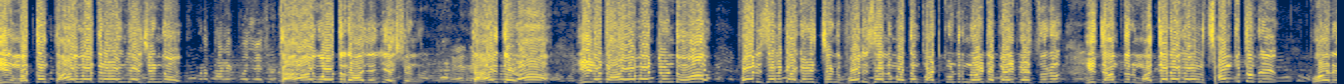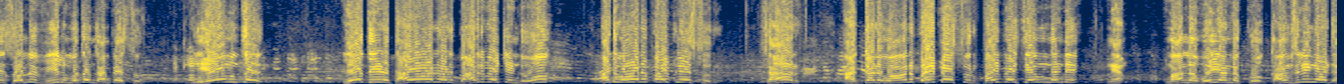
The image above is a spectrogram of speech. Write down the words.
ఈ మొత్తం తాగుబోతు రాజం చేసిండు. తాగుబోతు రాజం చేసిండు. తాగుతాడా? ఈడ తాగమంటుండు. పోలీసులకు అక్కడ ఇచ్చిండు. పోలీసులు మొత్తం పట్టుకుంటారు నూట పైపు వేస్తారు ఇది చంపుతున్నారు మధ్య రకాలను చంపుతుండ్రు పోలీసు వాళ్ళు వీళ్ళు మొత్తం చంపేస్తారు ఏముంటుంది? లేదు ఈడ తాగవాడు వాడు బారు పెట్టిండు. అటు వాన పైపులు వేస్తారు సార్ అక్కడ వాన పైప్ వేస్తారు పైప్ వేస్తే ఏముందండి? మళ్ళీ పోయి అన్న కౌన్సిలింగ్ అట.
